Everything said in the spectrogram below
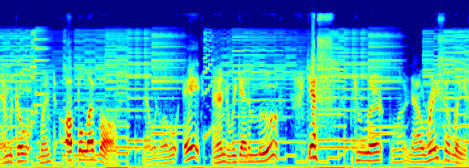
And we go went up a level. Now we're level 8, and we get a move. Yes! We learn, learn now Razor Leaf.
